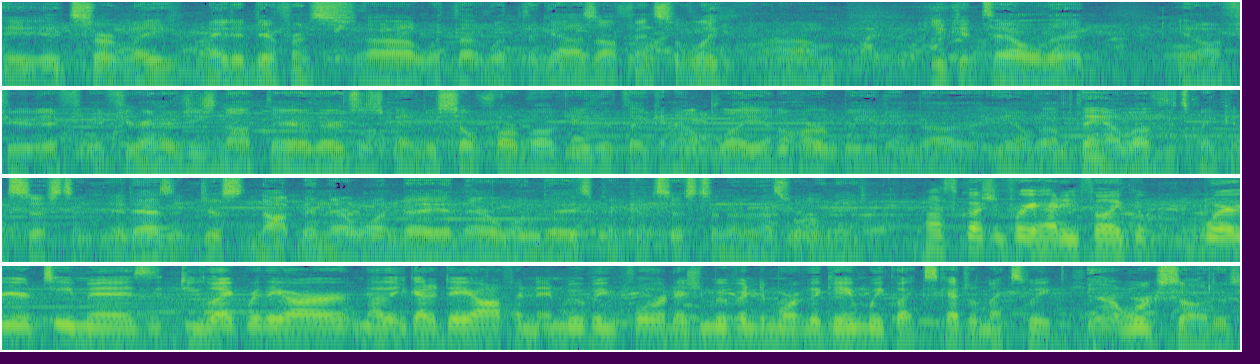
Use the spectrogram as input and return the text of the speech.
It, it certainly made a difference uh, with the, with the guys offensively. Um, you could tell that you know, if, your if, if your energy's not there, they're just going to be so far above you that they can outplay you in a heartbeat. And, uh, you know, the thing I love is it's been consistent. It hasn't just not been there one day and there one day. It's been consistent, and that's what we need. Last question for you. How do you feel like where your team is? Do you like where they are now that you got a day off and, and moving forward as you move into more of the game week like scheduled next week? Yeah, we're excited.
